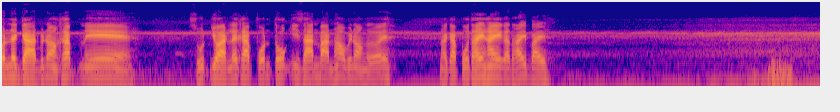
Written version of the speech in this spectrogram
บรรยากาศพี่น้องครับนี่สุดยอดเลยครับ ฝนตกอีสานบ้านเฮาพี่น้องเอ้ยนะครับผู้ไทยให้ก็ไทยไป โ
